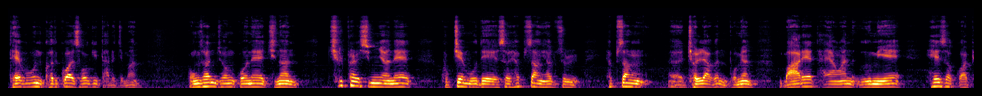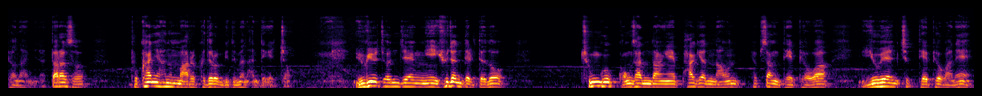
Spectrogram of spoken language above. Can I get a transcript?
대부분 겉과 속이 다르지만 공산 정권의 지난 7, 80년의 국제 무대에서 협상 협술 협상 어, 전략은 보면 말의 다양한 의미의 해석과 변화입니다. 따라서 북한이 하는 말을 그대로 믿으면 안 되겠죠. 6.25 전쟁이 휴전될 때도 중국 공산당에 파견 나온 협상 대표와 유엔 측 대표 간의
